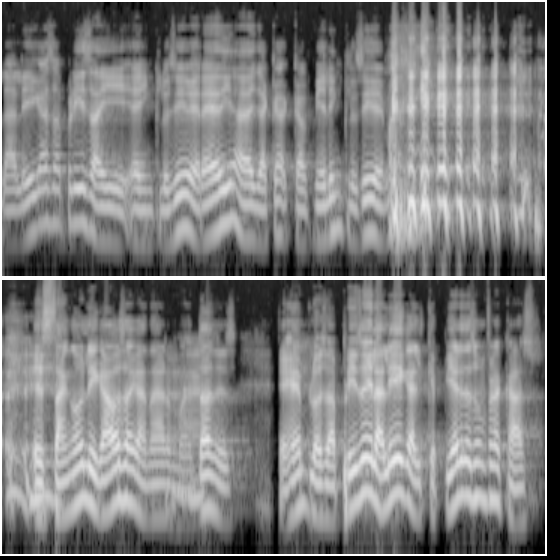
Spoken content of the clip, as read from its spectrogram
La liga Saprissa y, e inclusive Heredia, eh, ya ca- cambié el inclusive, están obligados a ganar. Entonces, ejemplo, Saprissa y la liga, el que pierde es un fracaso.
